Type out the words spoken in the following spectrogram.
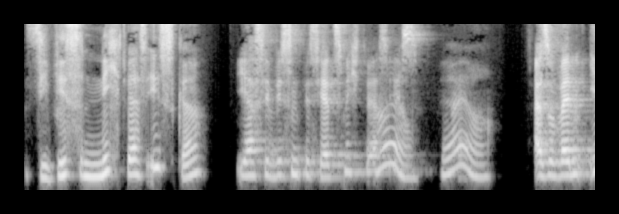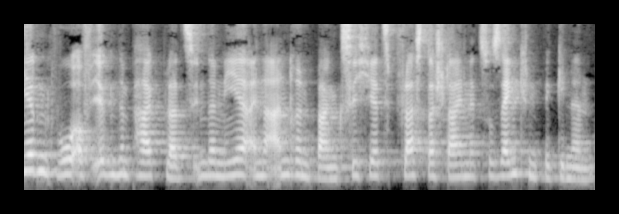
Sie wissen nicht, wer es ist, gell? Ja, sie wissen bis jetzt nicht, wer es Ah, ja. ist. Ja, ja. Also wenn irgendwo auf irgendeinem Parkplatz in der Nähe einer anderen Bank sich jetzt Pflastersteine zu senken beginnen,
